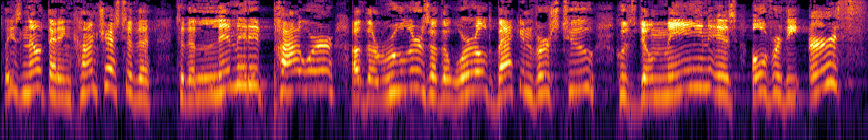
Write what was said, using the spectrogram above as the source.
Please note that in contrast to the, to the limited power of the rulers of the world back in verse 2, whose domain is over the earth,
